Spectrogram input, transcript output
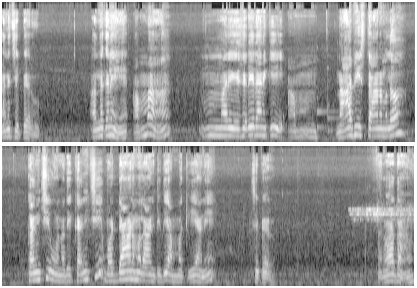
అని చెప్పారు. అందుకని అమ్మ మరి శరీరానికి అమ్- నాభి స్థానములో కంచి ఉన్నది. కంచి వడ్డాణము లాంటిది అమ్మకి అని చెప్పారు. తర్వాత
